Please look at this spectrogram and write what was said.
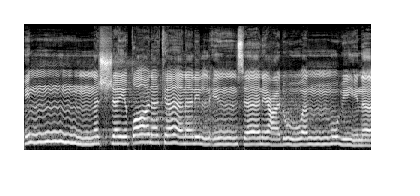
ان الشيطان كان للانسان عدوا مبينا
